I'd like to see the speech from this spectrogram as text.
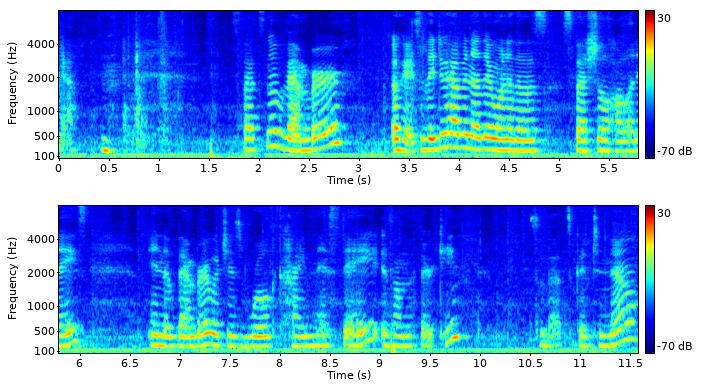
yeah. so that's November. Okay, so they do have another one of those special holidays in November, which is World Kindness Day, is on the 13th. So that's good to know.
